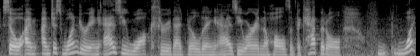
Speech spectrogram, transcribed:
So I'm I'm just wondering, as you walk through that building, as you are in the halls of the Capitol, what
